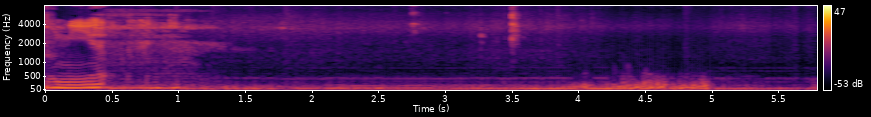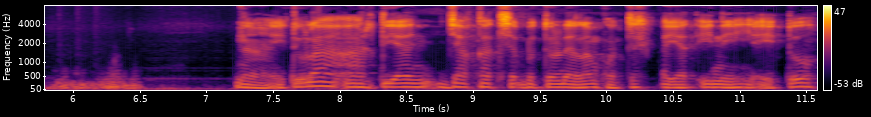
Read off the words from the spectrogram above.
dunia Nah, itulah artian zakat sebetul dalam konteks ayat ini yaitu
